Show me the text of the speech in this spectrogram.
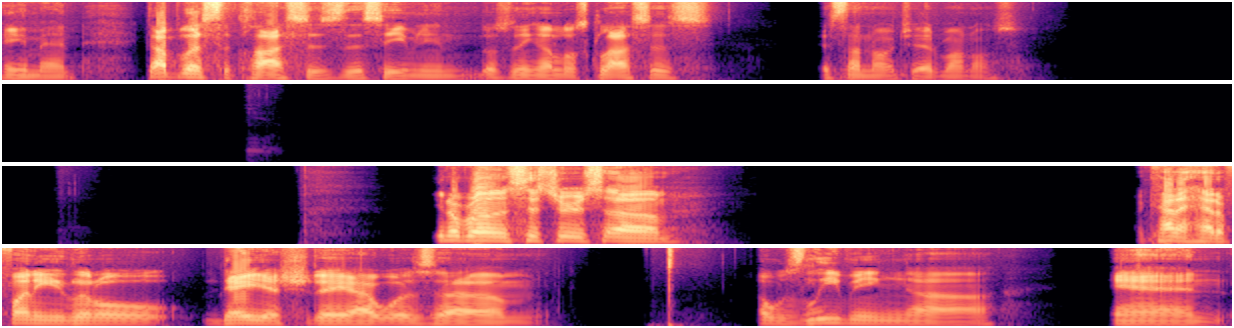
Amen. God bless the classes this evening. Los vengan los clases esta noche, hermanos. You know, brothers and sisters, um, kind of had a funny little day yesterday. I was um, I was leaving, uh, and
